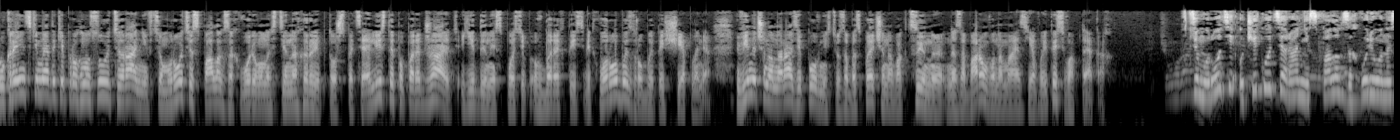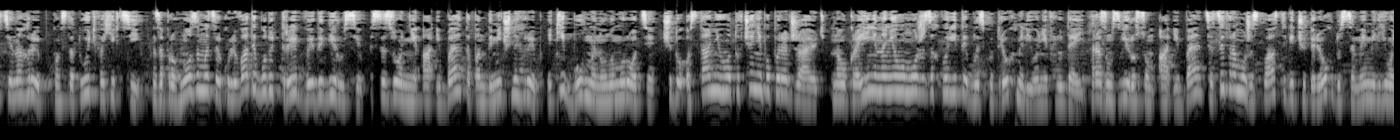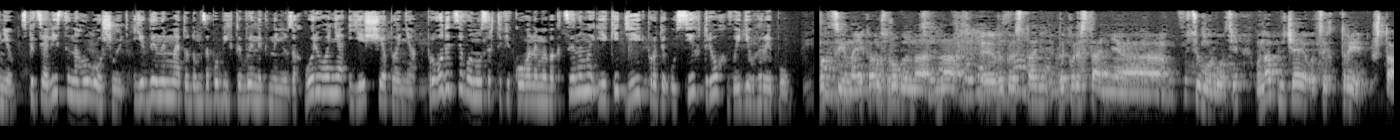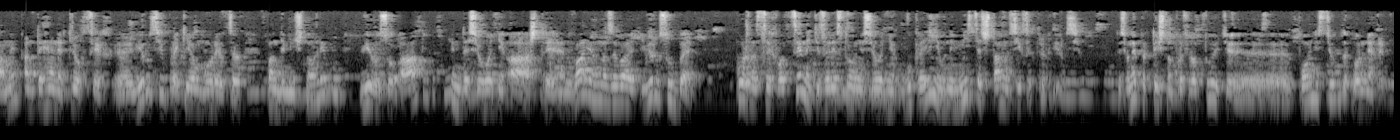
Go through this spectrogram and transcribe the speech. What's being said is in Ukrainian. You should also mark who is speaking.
Speaker 1: Українські медики прогнозують ранні в цьому році спалах захворюваності на грип. Тож спеціалісти попереджають, єдиний спосіб вберегтись від хвороби зробити щеплення. Вінничина наразі повністю забезпечена вакциною. Незабаром вона має з'явитись в аптеках.
Speaker 2: В цьому році очікується ранній спалах захворюваності на грип, констатують фахівці. За прогнозами, циркулювати будуть три види вірусів: сезонні А і Б та пандемічний грип, який був минулому році. Щодо останнього, то вчені попереджають, на Україні на нього може захворіти близько трьох мільйонів людей. Разом з вірусом А і Б ця цифра може скласти від 4 до 7 мільйонів. Спеціалісти наголошують, єдиним методом запобігти виникненню захворювання є щеплення. Проводиться воно сертифікованими вакцинами, які діють проти усіх трьох видів грипу.
Speaker 3: Вакцина, яка розроблена на е, використання використання в цьому році, вона включає оцих три штами, антигени трьох цих е, вірусів, про які я вам говорив. Це пандемічного грипу, вірусу А, він де сьогодні AH3N2 його називають, і вірусу Б. Кожна з цих вакцин, які зареєстровані сьогодні в Україні, вони містять штами всіх цих трьох вірусів. Тобто вони практично профілактують е, повністю захворювання грипу.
